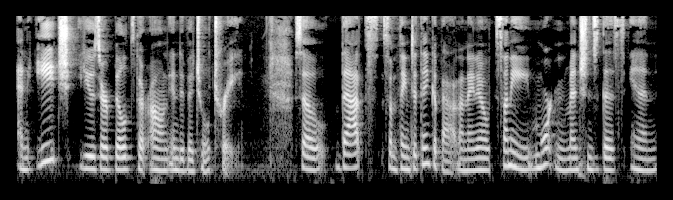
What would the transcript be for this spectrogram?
and each user builds their own individual tree. So that's something to think about. And I know Sunny Morton mentions this in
